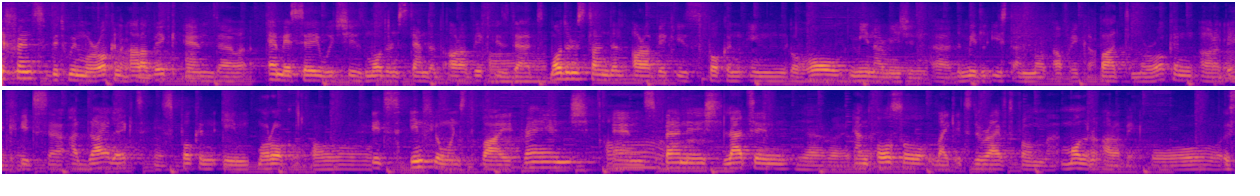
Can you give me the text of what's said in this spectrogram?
difference between Moroccan Arabic and uh, MSA, which is Modern Standard Arabic, is that Modern Standard Arabic is spoken in the whole MENA region, uh, the Middle East and North Africa. But Moroccan Arabic, it's uh, a dialect spoken in Morocco. Oh. It's influenced by French and Spanish, Latin, Yeah, right. and also like it's derived from uh, Modern Arabic. Oh, it's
